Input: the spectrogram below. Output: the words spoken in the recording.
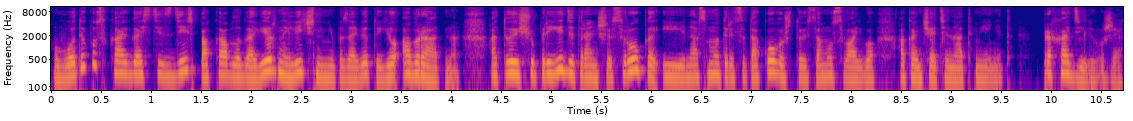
Вот и пускай гостит здесь, пока благоверный лично не позовет ее обратно. А то еще приедет раньше срока и насмотрится такого, что и саму свадьбу окончательно отменит. Проходили уже.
